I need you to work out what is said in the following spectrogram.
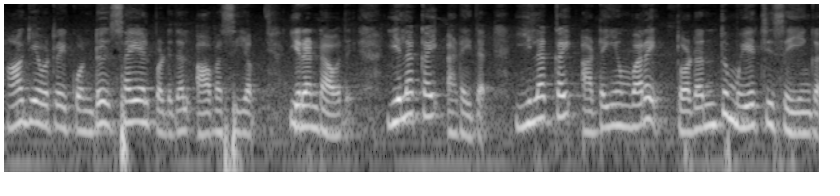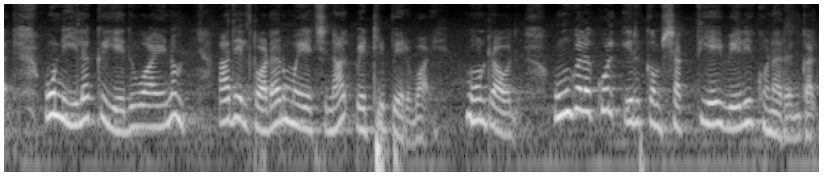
ஆகியவற்றை கொண்டு செயல்படுதல் அவசியம். இரண்டாவது இலக்கை அடைதல். இலக்கை அடையும் வரை தொடர்ந்து முயற்சி செய்யுங்கள். உன் இலக்கு எதுவாயினும் அதில் தொடர் முயற்சினால் வெற்றி பெறுவாய். மூன்றாவது உங்களுக்குள் இருக்கும் சக்தியை வெளிக்கொணருங்கள்.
